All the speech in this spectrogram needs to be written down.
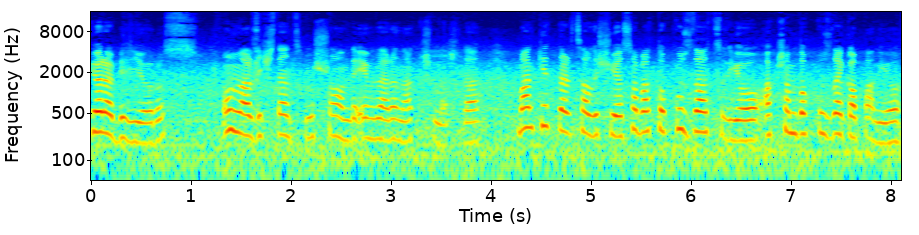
görebiliyoruz. Onlar da işten çıkmış şu anda evlerine akışmışlar. Marketler çalışıyor. Sabah 9'da açılıyor. Akşam 9'da kapanıyor.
